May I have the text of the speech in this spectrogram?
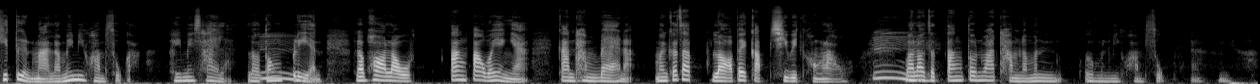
ที่ตื่นมาแล้วไม่มีความสุขอะเฮ้ยไม่ใช่แหละ เราต้องอืมเปลี่ยน แล้วพอเรา ตั้งเป้าไว้อย่างเงี้ย การทำแบรนด์อะ มันก็จะล้อไปกับชีวิตของเราอืมว่าเราจะตั้งต้นว่าทำแล้วมัน เออมันมีความสุขนะอย่างเงี้ยค่ะ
